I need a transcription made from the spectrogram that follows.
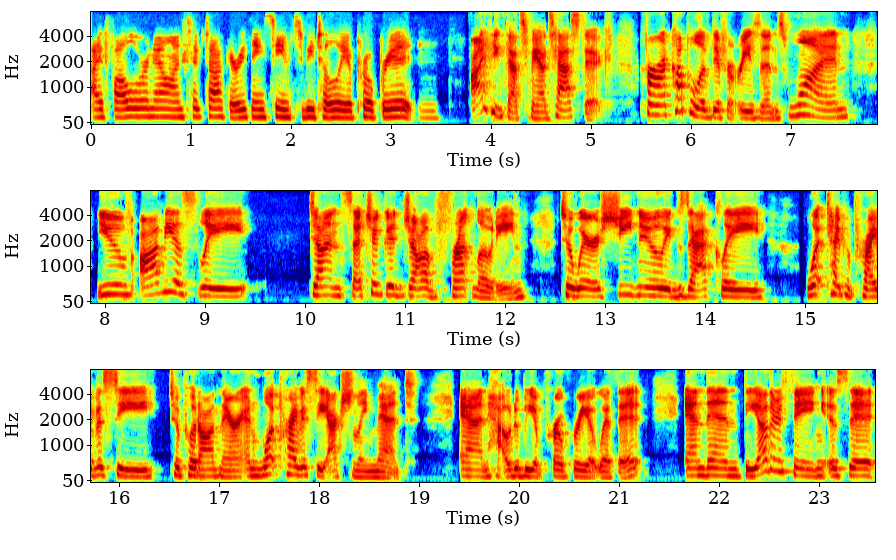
I follow her now on TikTok. Everything seems to be totally appropriate. And I think that's fantastic for a couple of different reasons. One, you've obviously done such a good job front loading to where she knew exactly what type of privacy to put on there and what privacy actually meant and how to be appropriate with it. And then the other thing is that,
